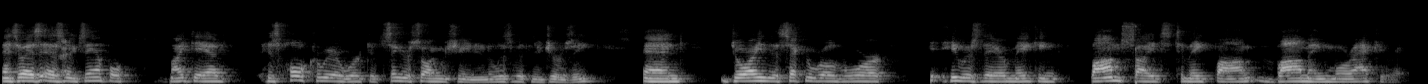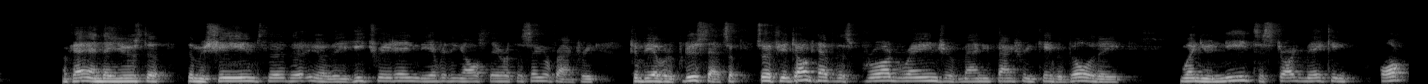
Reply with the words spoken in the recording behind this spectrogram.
And so, as, as an example, my dad, his whole career worked at Singer Sewing Machine in Elizabeth, New Jersey. And during the Second World War, he, he was there making bomb sights to make bomb bombing more accurate. Okay, and they used the the machines, the, the you know the heat treating, the everything else there at the Singer factory to be able to produce that. So so if you don't have this broad range of manufacturing capability, when you need to start making all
